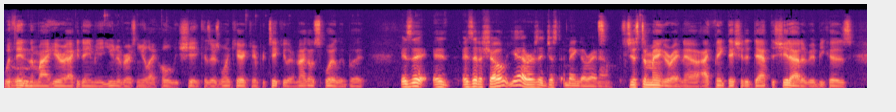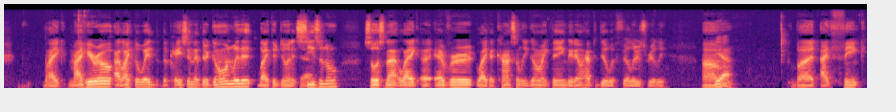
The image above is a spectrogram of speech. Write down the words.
within Ooh. the My Hero Academia universe, and you're like, holy shit! Because there's one character in particular. I'm not going to spoil it, but Is it is, is it a show? Yeah, or is it just a manga right now? it's just a manga right now. I think they should adapt the shit out of it because, like, My Hero, I like the way the pacing that they're going with it. Like, they're doing it Yeah. seasonal, so it's not like a ever like a constantly going thing. They don't have to deal with fillers really. Um, Yeah. But I think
